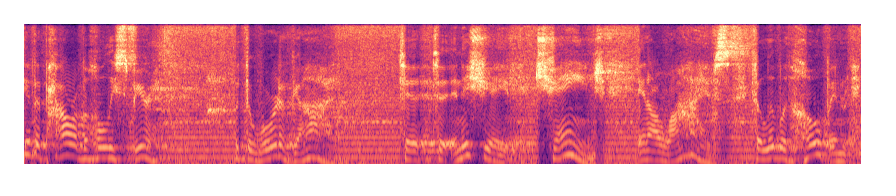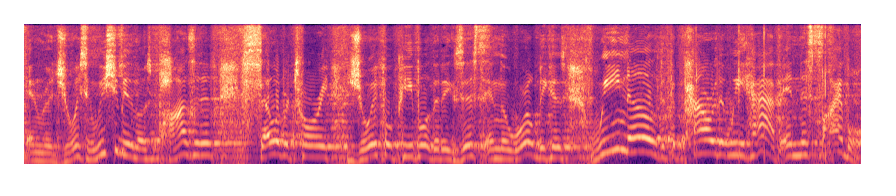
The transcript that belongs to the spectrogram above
We have the power of the Holy Spirit with the Word of God to, to initiate change in our lives, to live with hope and, and rejoicing. We should be the most positive, celebratory, joyful people that exist in the world because we know that the power that we have in this Bible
